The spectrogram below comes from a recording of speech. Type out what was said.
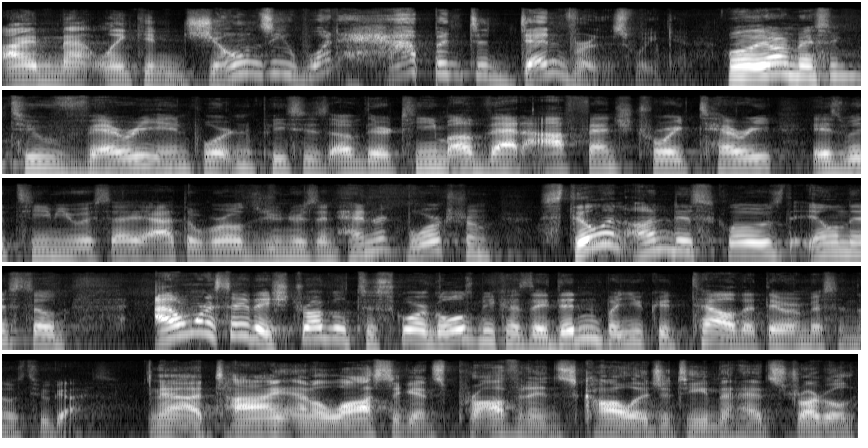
I'm Matt Lincoln. Jonesy, what happened to Denver this weekend? Well, they are missing two very important pieces of their team, of that offense. Troy Terry is with Team USA at the World Juniors, and Henrik Borgstrom still an undisclosed illness. So I don't want to say they struggled to score goals because they didn't, but you could tell that they were missing those two guys. Yeah, a tie and a loss against Providence College, a team that had struggled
